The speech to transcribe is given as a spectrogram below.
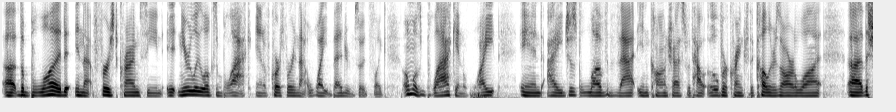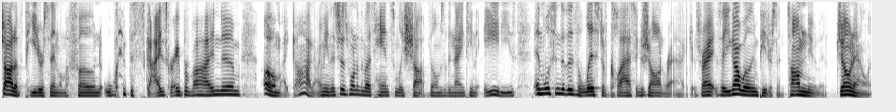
Uh, the blood in that first crime scene, it nearly looks black. And of course, we're in that white bedroom. So it's like almost black and white. And I just love that in contrast with how overcranked the colors are a lot. Uh, the shot of Petersen on the phone with the skyscraper behind him. Oh my God. I mean, it's just one of the most handsomely shot films of the 1980s. And listen to this list of classic genre actors, right? So you got William Petersen, Tom Noonan, Joan Allen,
